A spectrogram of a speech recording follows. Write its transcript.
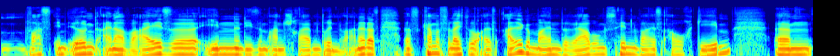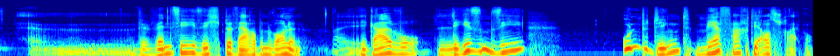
was in irgendeiner Weise in diesem Anschreiben drin war. Ne? Das, das kann man vielleicht so als allgemeinen Bewerbungshinweis auch geben. Ähm, äh, wenn Sie sich bewerben wollen, egal wo, lesen Sie unbedingt mehrfach die Ausschreibung.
